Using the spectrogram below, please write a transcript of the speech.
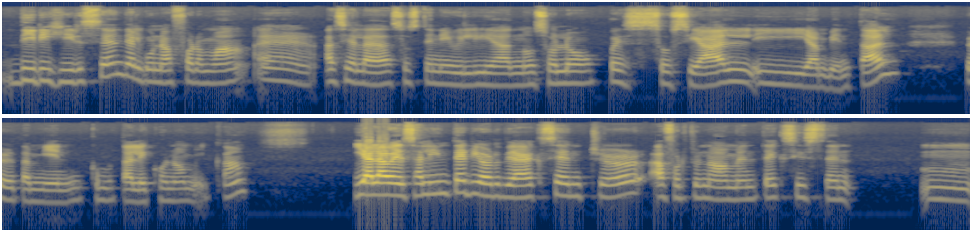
dirigirse de alguna forma eh, hacia la sostenibilidad, no solo pues social y ambiental, pero también como tal económica. Y a la vez al interior de Accenture, afortunadamente existen mm,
